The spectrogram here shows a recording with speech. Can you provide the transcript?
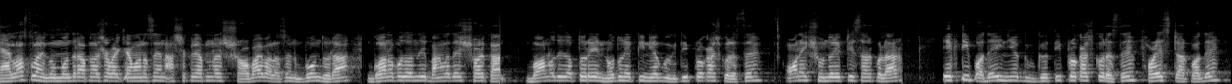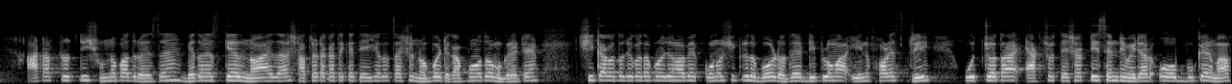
হ্যালো আসসালামাইকুম বন্ধুরা, আপনারা সবাই কেমন আছেন? আশা করি আপনারা সবাই ভালো আছেন। বন্ধুরা, গণপ্রজাতন্ত্রী বাংলাদেশ সরকার বন অধিদপ্তরে নতুন একটি নিয়োগ বিজ্ঞপ্তি প্রকাশ করেছে। অনেক সুন্দর একটি সার্কুলার একটি পদে নিয়োগ বিজ্ঞপ্তি প্রকাশ করেছে ফরেস্টার পদে। আটাত্তরটি শূন্যপদ রয়েছে। বেতন স্কেল নয় হাজার সাতশো টাকা থেকে তেইশ হাজার চারশো নব্বই টাকা পনেরোতম গ্রেডে শিক্ষাগত যোগ্যতা প্রয়োজন হবে কোনো স্বীকৃত বোর্ড হতে ডিপ্লোমা ইন ফরেস্ট্রি, উচ্চতা একশো তেষট্টি সেন্টিমিটার ও বুকের মাপ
